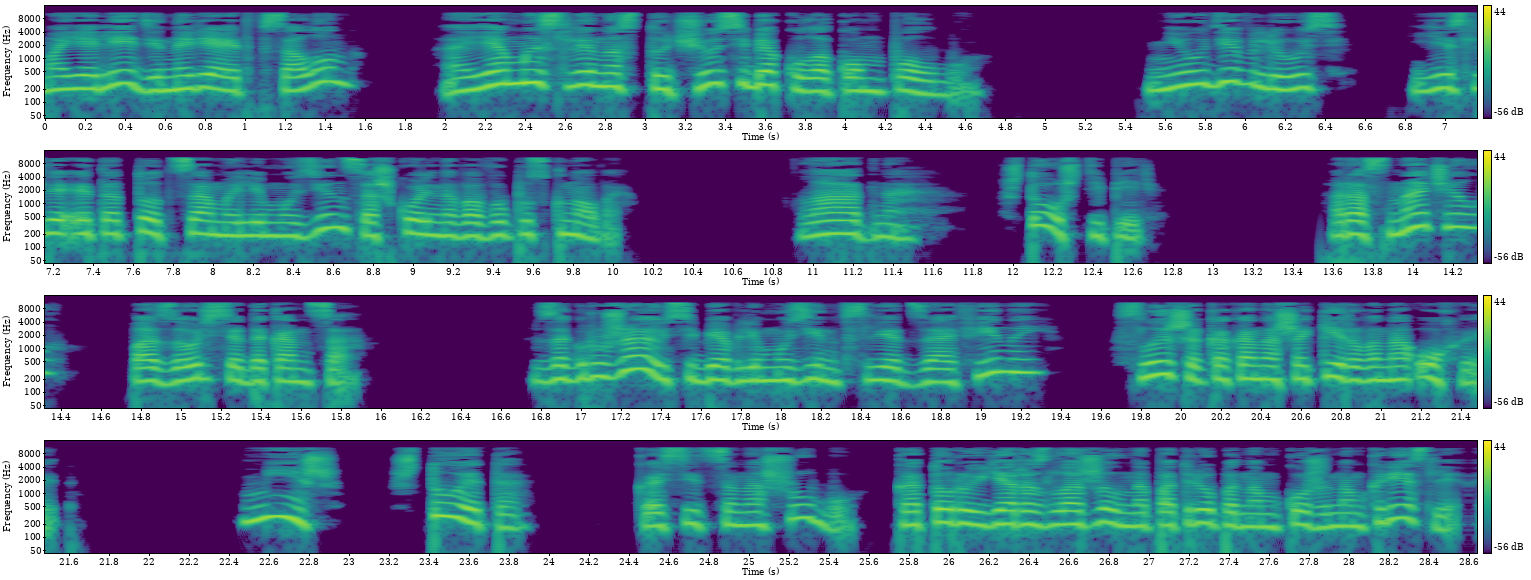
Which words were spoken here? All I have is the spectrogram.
моя леди ныряет в салон, а я мысленно стучу себя кулаком по лбу. Не удивлюсь, если это тот самый лимузин со школьного выпускного. Ладно, что уж теперь. Раз начал, позорься до конца. Загружаю себя в лимузин вслед за Афиной, слыша, как она шокированно охает. «Миш, что это?» Косится на шубу, которую я разложил на потрепанном кожаном кресле,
